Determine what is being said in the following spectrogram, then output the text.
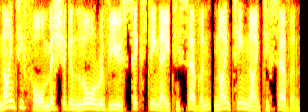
94 Michigan Law Review 1687 1997.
